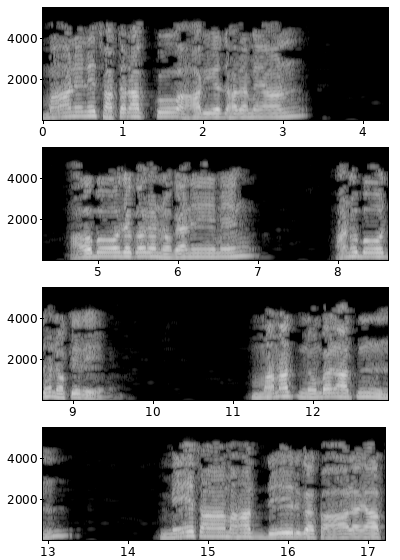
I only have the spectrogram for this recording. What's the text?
මානෙනි සතරක් වූ ආර්ය ධර්මයන් අවබෝධ කර නොගැනීමෙන් අනුබෝධ නොකිරීමෙන් මමත් නුඹලත් මේසා මහත් දීර්ඝ කාලයක්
